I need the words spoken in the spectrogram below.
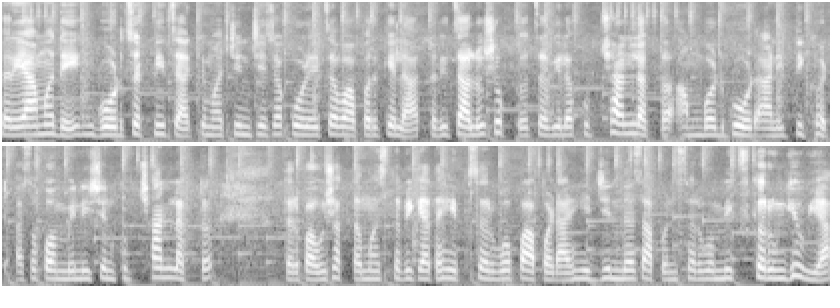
तर यामध्ये गोड चटणीचा किंवा चिंचेच्या कोळेचा वापर केला तरी चालू शकतो. चवीला खूप छान लागतं. आंबट गोड आणि तिखट असं कॉम्बिनेशन खूप छान लागतं. तर पाहू शकता मस्तपैकी आता हे सर्व पापड आणि हे जिन्नस आपण सर्व मिक्स करून घेऊया.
